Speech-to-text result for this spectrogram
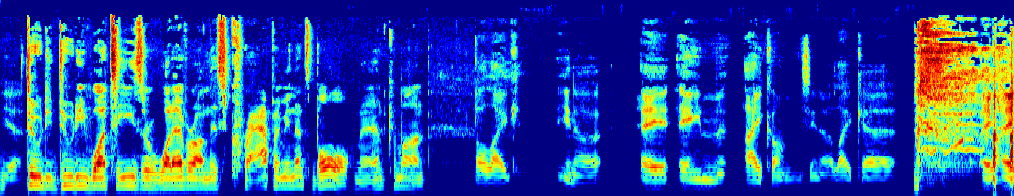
Yeah, duty duty whaties or whatever on this crap. I mean, that's bull, man. Come on. or like you know a, aim icons, you know like uh, a, a,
